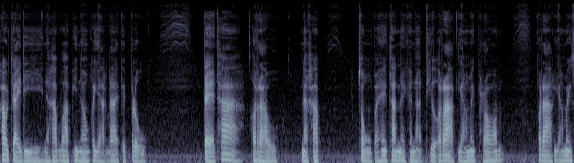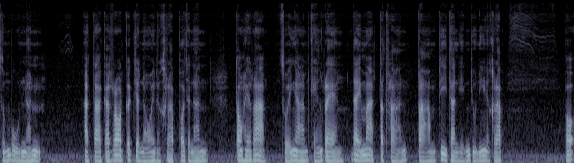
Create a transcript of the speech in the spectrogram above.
เข้าใจดีนะครับว่าพี่น้องก็อยากได้ไปปลูก แต่ถ้าเรานะครับ ส่งไปให้ท่านในขณะที่รากยังไม่พร้อม รากยังไม่สมบูรณ์นั้น อัตราการรอดก็จะน้อยนะครับ เพราะฉะนั้นต้องให้รากสวยงามแข็งแรงได้มาตรฐานตามที่ท่านเห็นอยู่นี้นะครับ เพราะ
